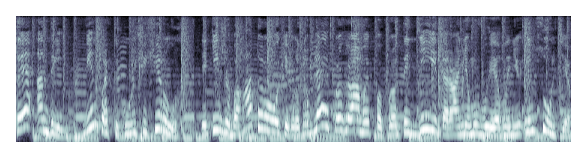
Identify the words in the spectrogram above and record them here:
Це Андрій. Він практикуючий хірург, який вже багато років розробляє програми по протидії та ранньому виявленню інсультів.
